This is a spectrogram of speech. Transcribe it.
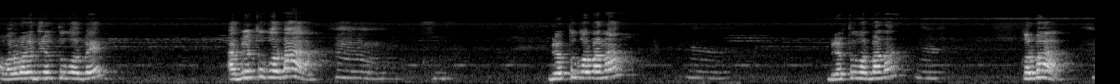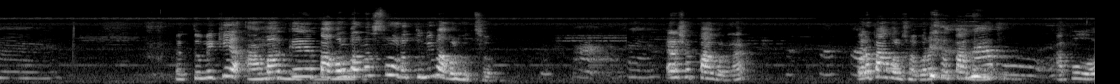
আবার বলে বিরক্ত করবে? আর বিরক্ত করবা? বিরক্ত করবা না? বিরক্ত করবা না? করবা? তুমি কি আমাকে পাগল বানাচ্ছ না তুমি পাগল হচ্ছ? এরা সব পাগল না? ওরা পাগল সব ওরা সব পাগল আপু ও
